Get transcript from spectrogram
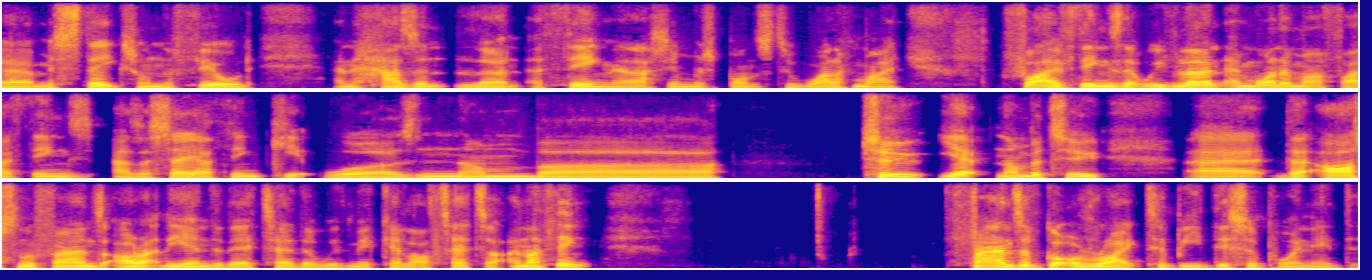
uh, mistakes on the field and hasn't learned a thing. Now, that's in response to one of my five things that we've learned. And one of my five things, as I say, I think it was number two. Yep, number two uh, that Arsenal fans are at the end of their tether with Mikel Arteta. And I think fans have got a right to be disappointed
